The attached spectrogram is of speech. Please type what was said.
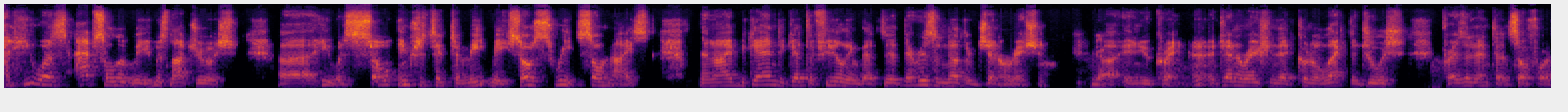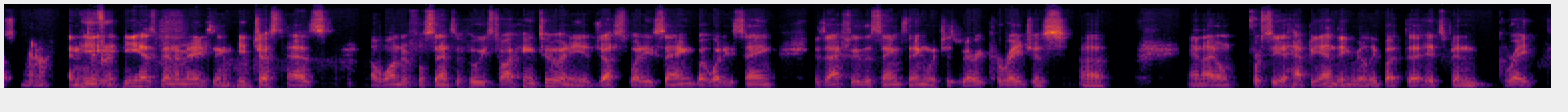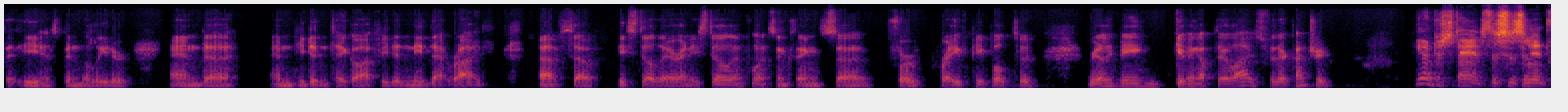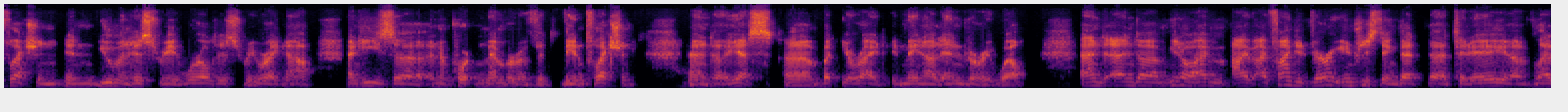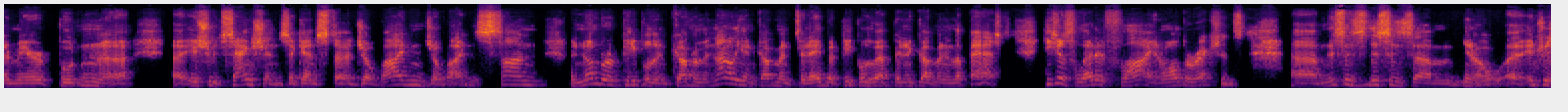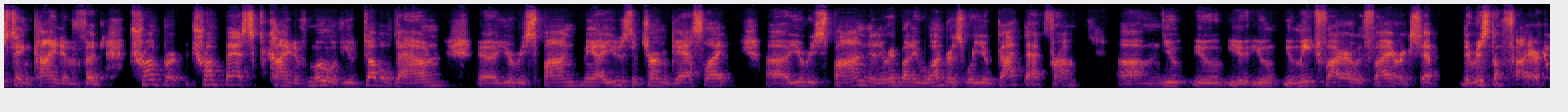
And he was absolutely he was not Jewish. Uh, he was so interested to meet me, so sweet, so nice, and I began to get the feeling that there is another generation yeah. uh, in Ukraine, a, generation that could elect a Jewish president and so forth. You know, and he different. he has been amazing. He just has a wonderful sense of who he's talking to, and he adjusts what he's saying. But what he's saying is actually the same thing, which is very courageous. Uh, and I don't foresee a happy ending really, but uh, it's been great that he has been the leader, and uh, and he didn't take off. He didn't need that ride. Uh, so he's still there and he's still influencing things uh, for brave people to really be giving up their lives for their country. He understands this is an inflection in human history and world history right now, and he's uh, an important member of the, the inflection. And uh, yes, um, but you're right; it may not end very well. And and um, you know, I'm I, I, find it very interesting that uh, today uh, Vladimir Putin uh, uh issued sanctions against uh, Joe Biden, Joe Biden's son, a number of people in government, not only in government today, but people who have been in government in the past. He just let it fly in all directions. Um, this is this is um, you know interesting kind of Trump Trump-esque kind of move. You double down, you respond. May I use the term gaslight? you respond, and everybody wonders wonders where you got that from. Um, you you you you you meet fire with fire, except there is no fire.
